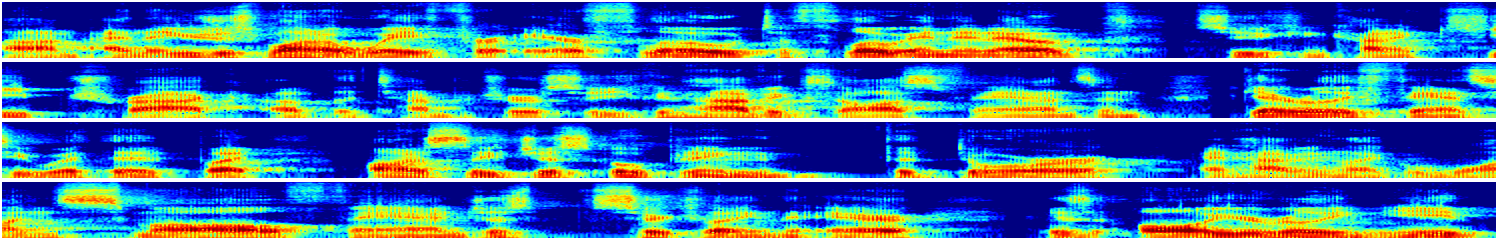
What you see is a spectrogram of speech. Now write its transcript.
um, and then you just want to wait for airflow to flow in and out so you can kind of keep track of the temperature. So you can have exhaust fans and get really fancy with it. But honestly, just opening the door and having like one small fan just circulating the air is all you really need.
